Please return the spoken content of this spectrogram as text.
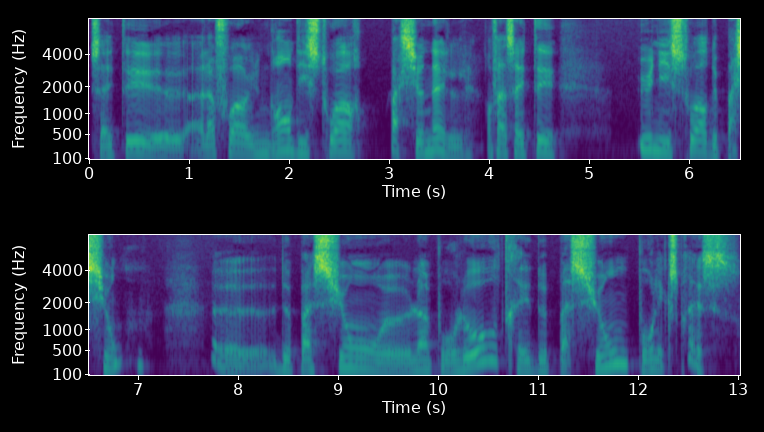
Ça a été euh, à la fois une grande histoire passionnelle. Enfin, ça a été une histoire de passion, euh, de passion euh, l'un pour l'autre et de passion pour l'Express,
